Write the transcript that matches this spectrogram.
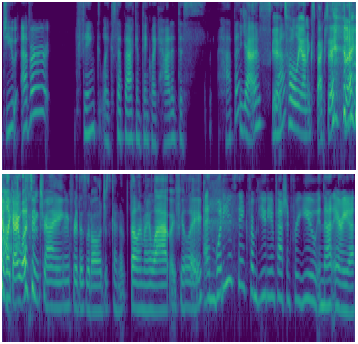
do you ever think, like, step back and think, like, how did this happen? Yes, uh, Yes? totally unexpected. I like I wasn't trying for this at all. It just kind of fell in my lap. I feel like. And what do you think from beauty and fashion for you in that area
